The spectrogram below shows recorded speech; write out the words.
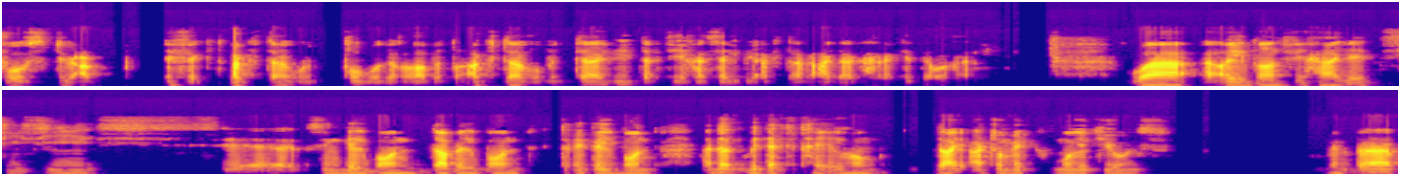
force تلعب effect أكثر وتطور الرابطة أكثر وبالتالي تأثيرها سلبي أكثر على الحركة الدورانية. وأيضا في حالة C C single bond double bond triple bond هذول بدك تتخيلهم diatomic molecules من باب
